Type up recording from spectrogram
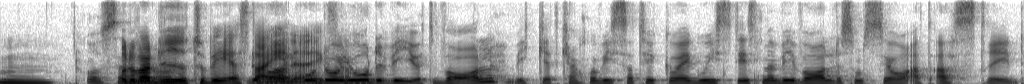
Mm. Sen Och då var du och Tobias det där var, inne Och då liksom. gjorde vi ju ett val, vilket kanske vissa tycker är egoistiskt, men vi valde som så att Astrid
